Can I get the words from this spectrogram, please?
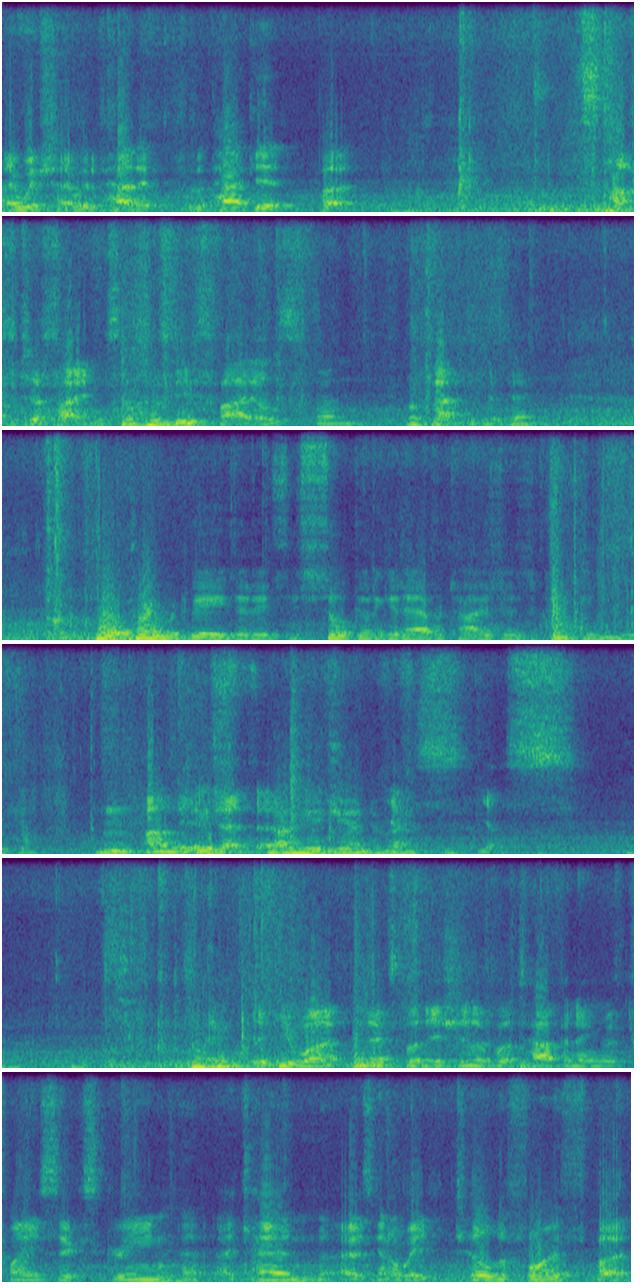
I wish I would have had it for the packet, but it's tough to find some of these files from back in the day. Well, the point would be that it's, it's still gonna get advertised as a continuation. Hmm. On the It's agenda. On the agenda, right? Yes, yes. If you want an explanation of what's happening with 26 Green, I can. I was gonna wait till the 4th, but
